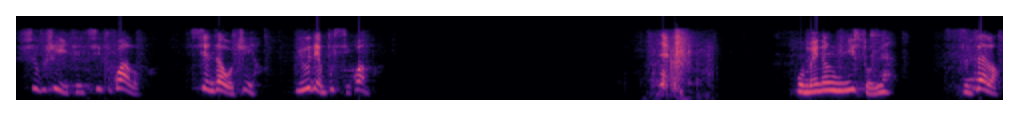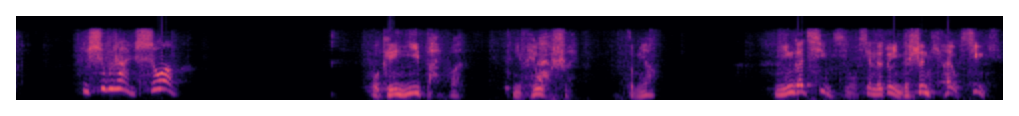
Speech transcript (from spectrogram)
是不是以前欺负惯了我，现在我这样有点不习惯吧？我没能如你所愿，死在牢里，你是不是很失望啊？我给你一百万，你陪我睡，怎么样？你应该庆幸我现在对你的身体还有兴趣，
